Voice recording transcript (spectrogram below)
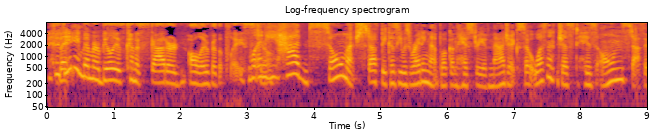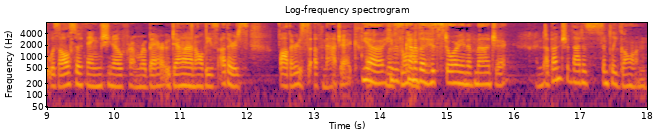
Houdini but, memorabilia is kind of scattered all over the place. Well, and he had so much stuff because he was writing that book on the history of magic. So it wasn't just his own stuff. It was also things, you know, from Robert Houdin and all these others fathers of magic. Yeah, he was lost. kind of a historian of magic. And a bunch of that is simply gone.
